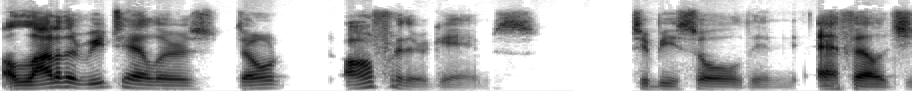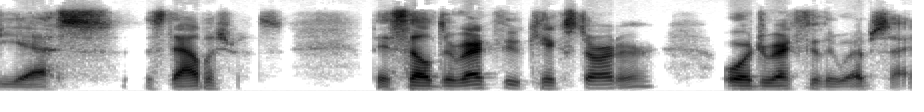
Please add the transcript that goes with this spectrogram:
A lot of the retailers don't offer their games to be sold in FLGS establishments. They sell direct through Kickstarter or direct through their website.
